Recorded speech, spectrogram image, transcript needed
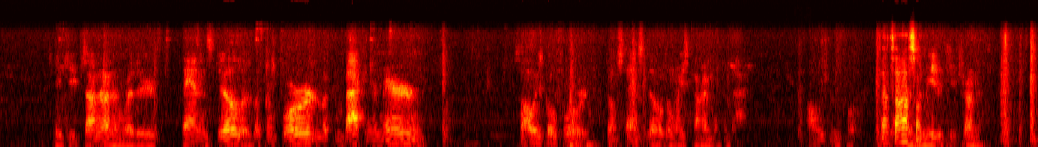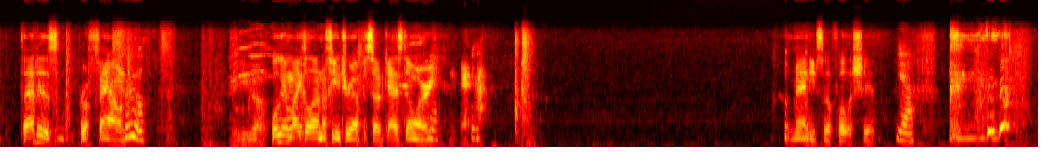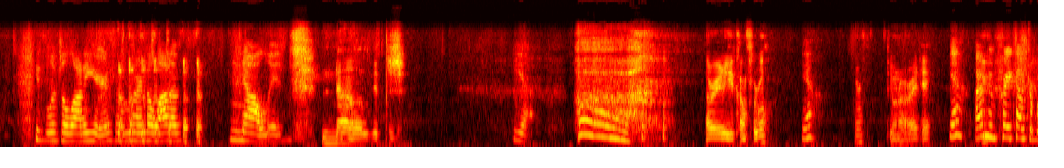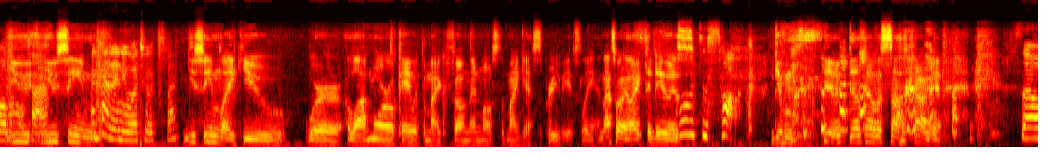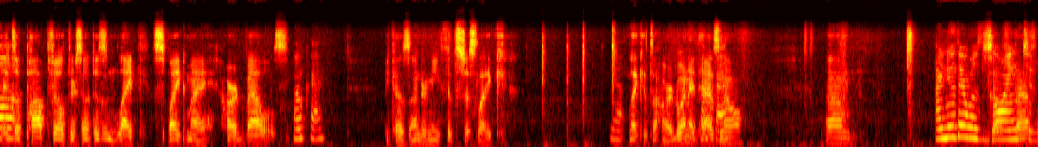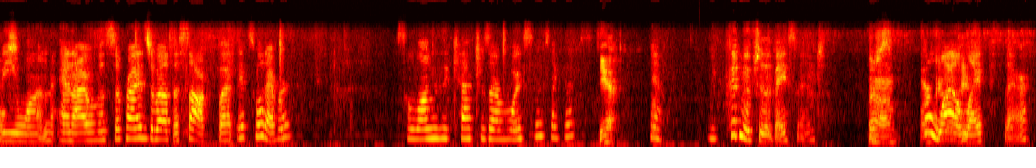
It keeps on running, whether you're standing still or looking forward, or looking back in your mirror. And so always go forward. Don't stand still. Don't waste time looking back. Always move forward. That's awesome. The meter keeps running. That is profound. True. There you go. We'll get Michael on a future episode, guys. Don't worry. Yeah. Man, he's so full of shit. Yeah. He's lived a lot of years and learned a lot of knowledge. Knowledge. Yeah. Alright, are you comfortable? Yeah. Yeah, Doing all right, hey? Yeah. I've You- been pretty comfortable the whole time. you seem. I kind of knew what to expect. you seem like you were a lot more okay with the microphone than most of my guests previously, and that's what I like to do is Well, it's a sock. give them. it does have a sock on it. So, It's a pop filter, so it doesn't like spike my hard vowels okay. because underneath it's just like Yeah. like it's a hard one. It has Okay. no um I knew there was Self going to be one, and I was surprised about the sock, but it's whatever. So long as it catches our voices, I guess. yeah. Yeah. We could move to the basement. No, There's I'm, we're no good wildlife there.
